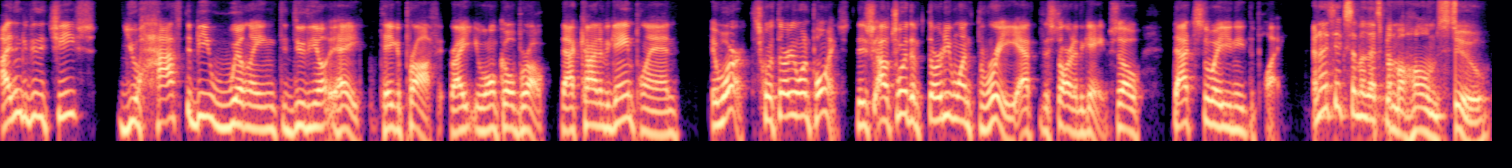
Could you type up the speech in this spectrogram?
I think if you're the Chiefs, you have to be willing to do the hey, take a profit, right? You won't go broke. That kind of a game plan, it worked. Scored 31 points. They outscored them 31-3 after the start of the game. So that's the way you need to play. And I think some of that's been Mahomes too.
